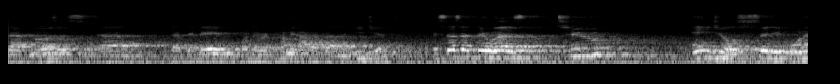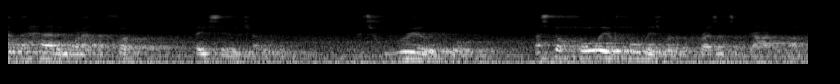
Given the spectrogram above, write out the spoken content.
that Moses, uh, that they made when they were coming out of uh, Egypt, it says that there was two angels sitting, one at the head and one at the foot, facing each other. Really cool. That's the Holy of Holies where the presence of God dwells.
